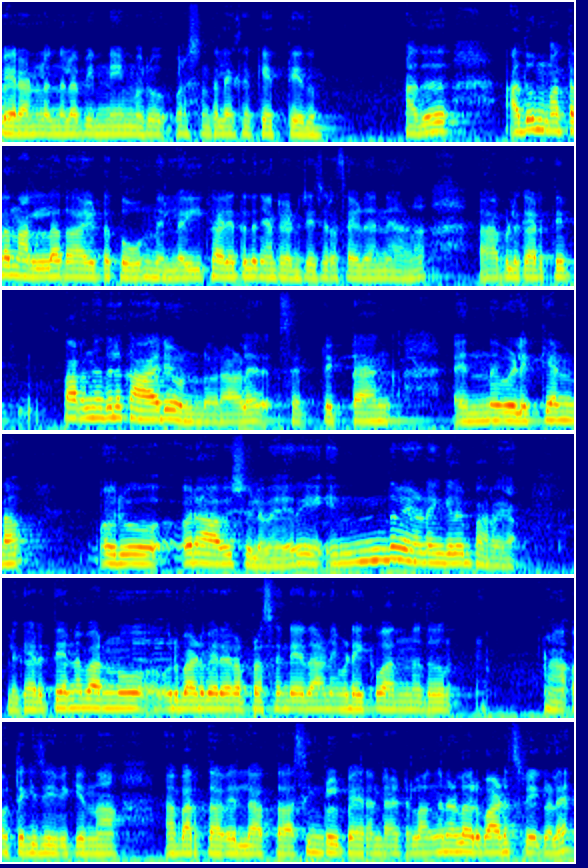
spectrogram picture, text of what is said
പേരാണല്ലോ ഇന്നലെ പിന്നെയും ഒരു പ്രശ്നത്തിലേക്കൊക്കെ എത്തിയതും. അത് അതും അത്ര നല്ലതായിട്ട് തോന്നുന്നില്ല. ഈ കാര്യത്തിൽ ഞാൻ രണ്ട് ചേച്ചിയുടെ സൈഡ് തന്നെയാണ്. പുള്ളിക്കാരത്തി പറഞ്ഞതിൽ കാര്യമുണ്ട്. ഒരാളെ സെപ്റ്റിക് ടാങ്ക് എന്ന് വിളിക്കേണ്ട ഒരു ഒരാവശ്യമില്ല. വേറെ എന്ത് വേണമെങ്കിലും പറയാം. പുള്ളിക്കാരത്തി തന്നെ പറഞ്ഞു ഒരുപാട് പേരെ റെപ്രസെന്റ് ചെയ്താണ് ഇവിടേക്ക് വന്നത്. ഒറ്റയ്ക്ക് ജീവിക്കുന്ന ഭർത്താവില്ലാത്ത സിംഗിൾ പേരന്റ് ആയിട്ടുള്ള അങ്ങനെയുള്ള ഒരുപാട് സ്ത്രീകളെ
